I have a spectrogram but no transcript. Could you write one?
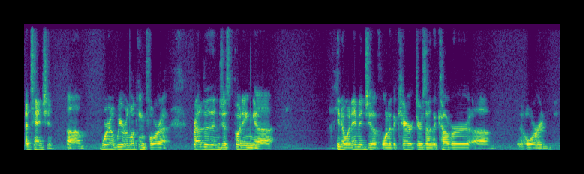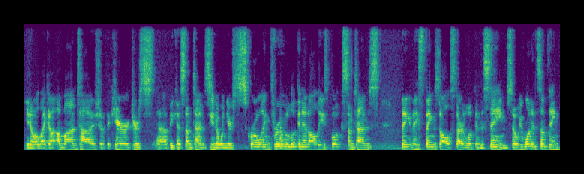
attention. Um, where we were looking for a, rather than just putting, uh, you know, an image of one of the characters on the cover, um, or you know, like a, a montage of the characters. Uh, because sometimes, you know, when you're scrolling through, looking at all these books, sometimes thing, these things all start looking the same. So we wanted something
